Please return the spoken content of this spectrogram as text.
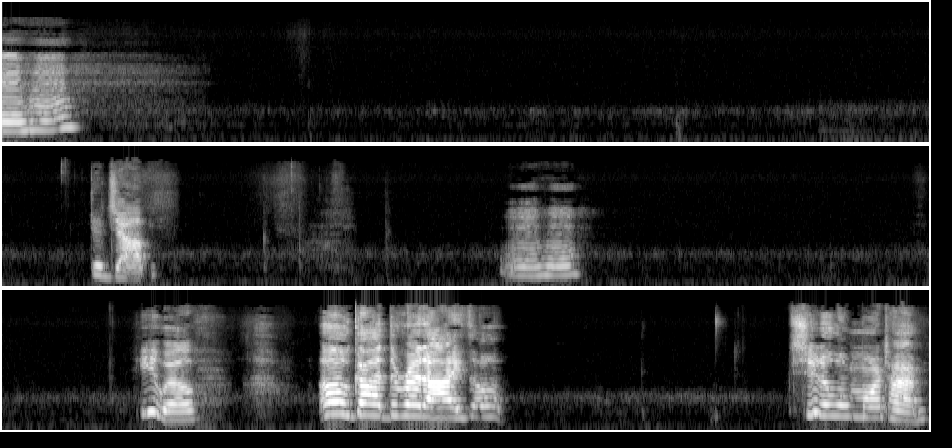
Mm-hmm. Good job. Mm-hmm. He will. Oh god, the red eyes. Oh. Shoot it one more time.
